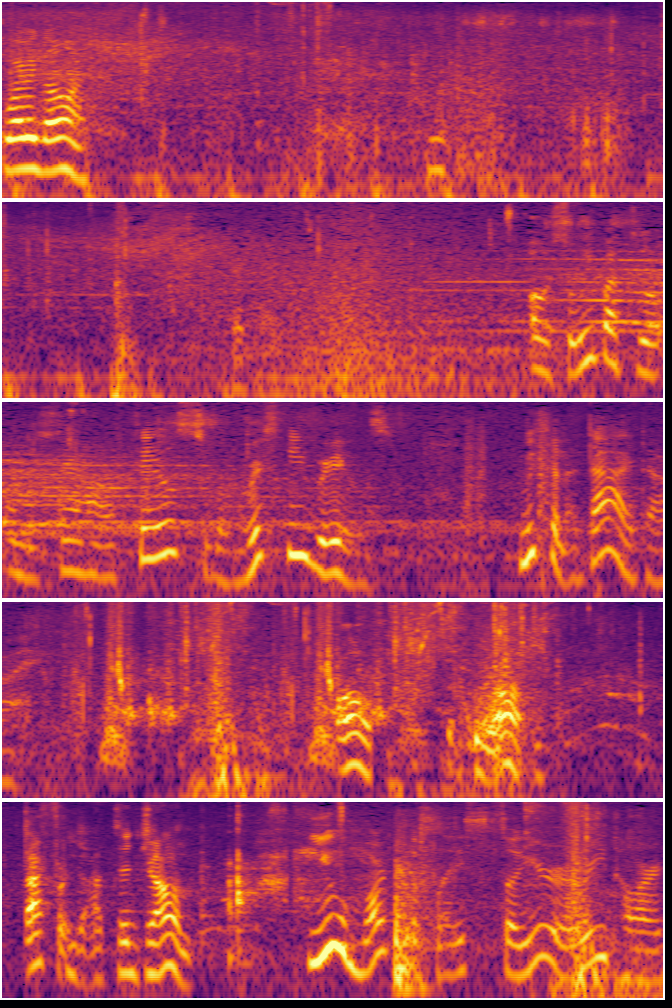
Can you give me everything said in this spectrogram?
Where are we going? Oh, so we about to go understand how it feels to go risky reels. We finna die, die. Oh, whoa. I forgot to jump. You marked the place, so you're a retard.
